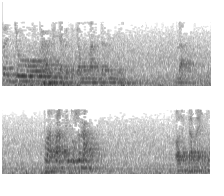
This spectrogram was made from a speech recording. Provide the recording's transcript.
Sejuk hatinya ketika memandangnya. Nah, perasaan itu senang. Oleh karena itu,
